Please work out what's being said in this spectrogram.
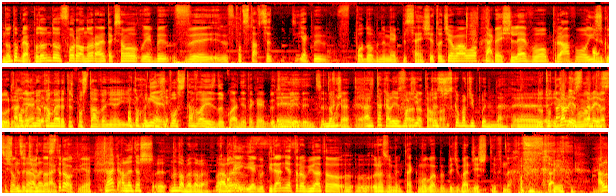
No dobra, podobno do For Honor, ale tak samo jakby w, w podstawce jakby w podobnym jakby sensie to działało. Tak. Weź lewo, prawo i O, z góry, A nie? choć miał kamerę też postawę, nie? I O to chodzi. Nie, właśnie- postawa jest dokładnie taka jak w Gothicu E, 1. No taka... właśnie, ale tak, ale jest bardziej, to jest wszystko bardziej płynne. E, No to tak, dalej no jest, bo mam dalej jest 2019 sztywne, ale tak. rok, nie? tak, ale też, no dobra, dobra. No ale, Okej, jakby Pirania to robiła, to rozumiem, tak, mogłaby być bardziej sztywna. tak. Ale,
